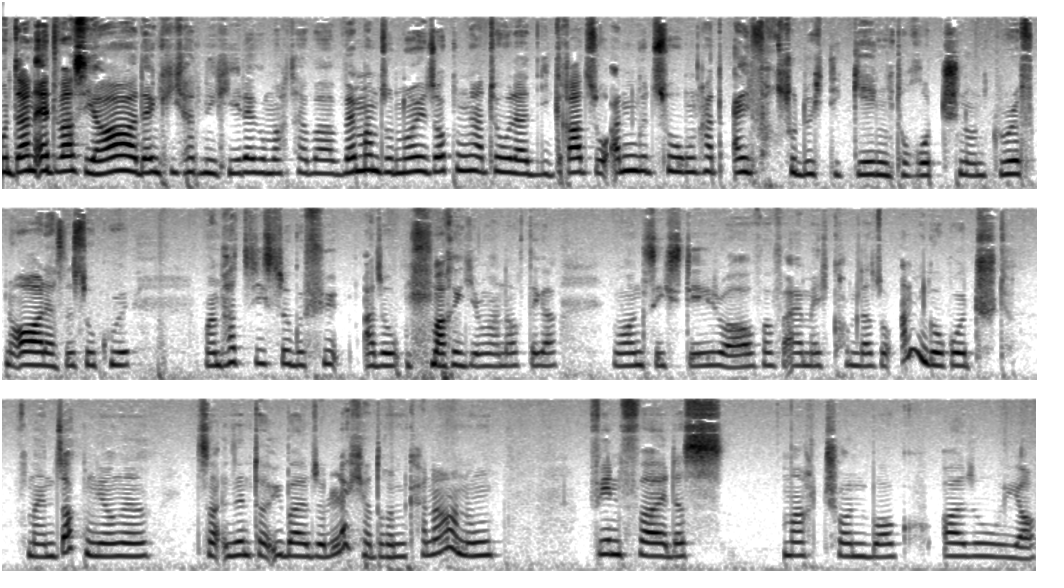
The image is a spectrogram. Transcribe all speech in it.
Und dann etwas, ja, denke ich, hat nicht jeder gemacht, aber wenn man so neue Socken hatte oder die gerade so angezogen hat, einfach so durch die Gegend rutschen und driften, oh, das ist so cool. Man hat sich so gefühlt, also mache ich immer noch, Digga. Morgens, ich stehe so auf, auf einmal, ich komme da so angerutscht. Auf meinen Socken, Junge. Sind da überall so Löcher drin, keine Ahnung. Auf jeden Fall, das macht schon Bock. Also, ja.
